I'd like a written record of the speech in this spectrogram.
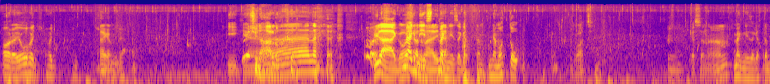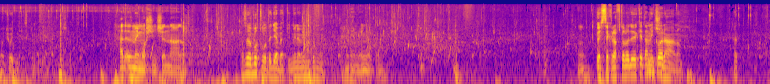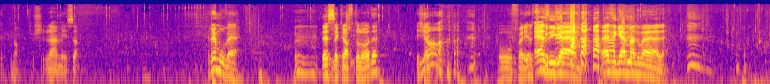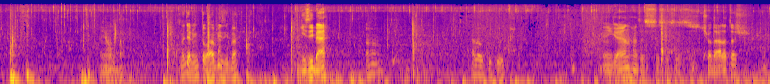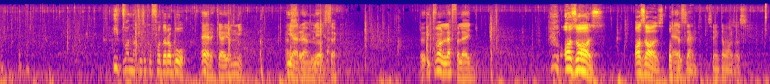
arra jó, hogy, hogy Igen. mire. Igen. Mit csinálok? Világos, Megnéz, már ide. megnézegettem. Nem attól. What? Köszönöm. Megnézegettem, hogy hogy néz ki meg ilyenek. Hát ez még most sincsen nálam. Az előbb ott volt egy ebetű, mi nem nyomtad meg? Én megnyomtam. Hm? Összekraftolod őket, Nincs amikor nálam. És rámész a Remove. Összekraftolod. És Ja. egy... Ó, Feri, Értem. ez igen! Ez igen, Manuel! Jó. Na gyerünk tovább, easybe. Gizibe. Aha. Hello, kukucs. Igen, hát ez, ez, ez, ez csodálatos. Itt vannak ezek a fadarabok. Erre kell jönni. Ilyenre emlékszek. Itt van lefele egy... Azaz! Azaz! Ott Ez. lesz lent. Szerintem azaz.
